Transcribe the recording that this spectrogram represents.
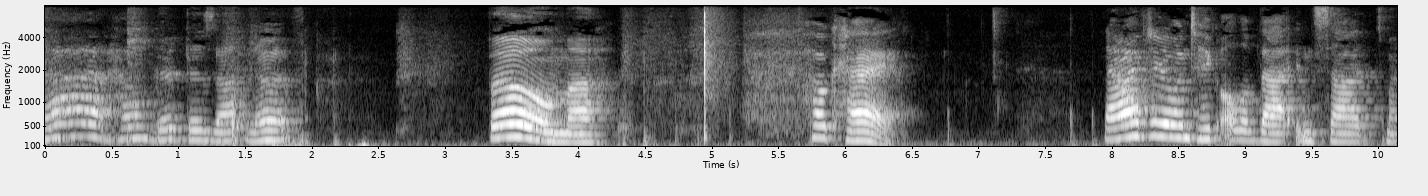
That. How good does that look? Boom. Okay. Now I have to go and take all of that inside. It's my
